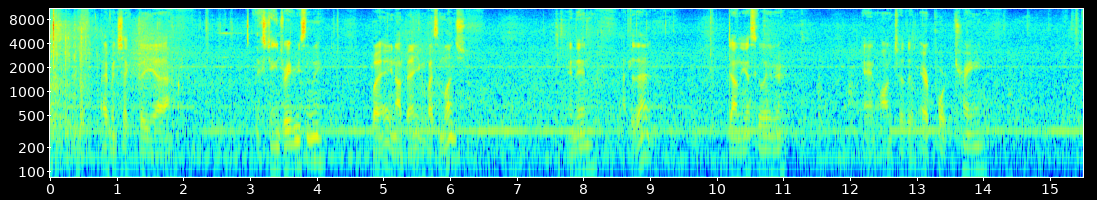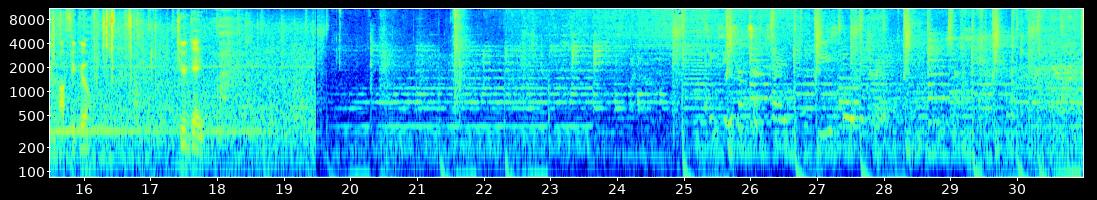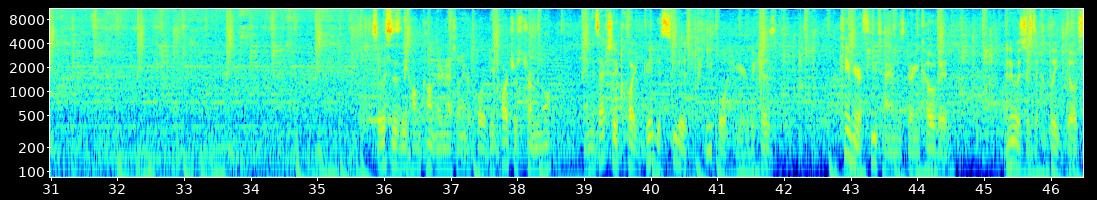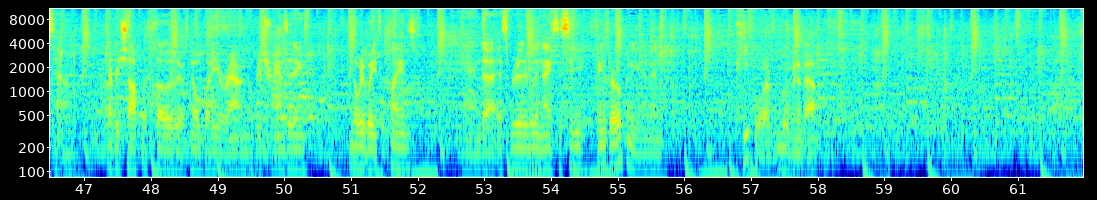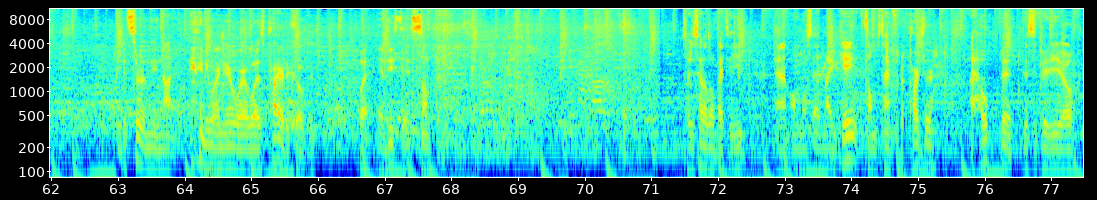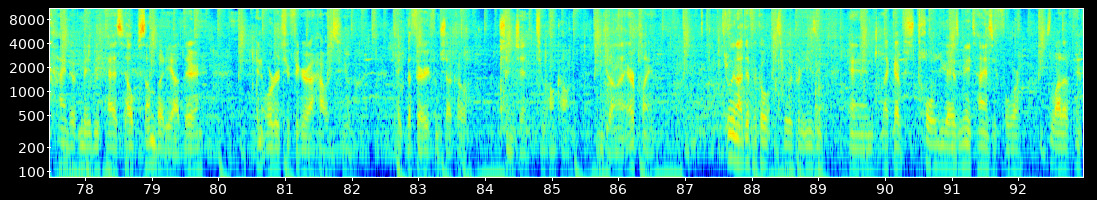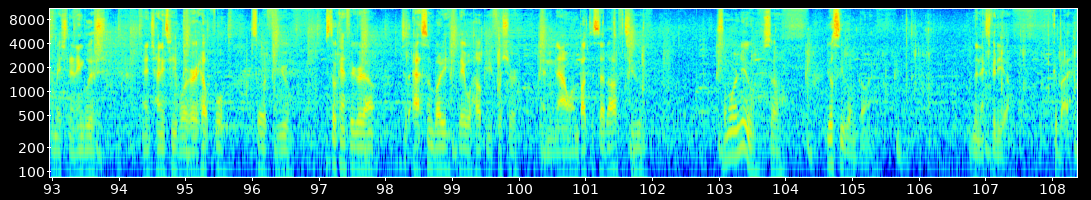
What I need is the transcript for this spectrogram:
I haven't checked the uh, exchange rate recently, but hey, not bad. You can buy some lunch. And then after that, down the escalator and onto the airport train, and off you go to your gate. So this is the Hong Kong International Airport departures terminal and it's actually quite good to see there's people here because I came here a few times during COVID and it was just a complete ghost town. Every shop was closed. There was nobody around, nobody transiting, nobody waiting for planes. And uh, it's really, really nice to see things are open again and people are moving about. It's certainly not anywhere near where it was prior to COVID, but at least it's something. So I just had a little bite to eat and I'm almost at my gate. It's almost time for departure. I hope that this video kind of maybe has helped somebody out there in order to figure out how to take the ferry from Shekou, Shenzhen to Hong Kong and get on an airplane. It's really not difficult, it's really pretty easy. And like I've told you guys many times before, there's a lot of information in English and Chinese people are very helpful. So if you still can't figure it out, just ask somebody, they will help you for sure. And now I'm about to set off to somewhere new, so you'll see where I'm going in the next video. Goodbye.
